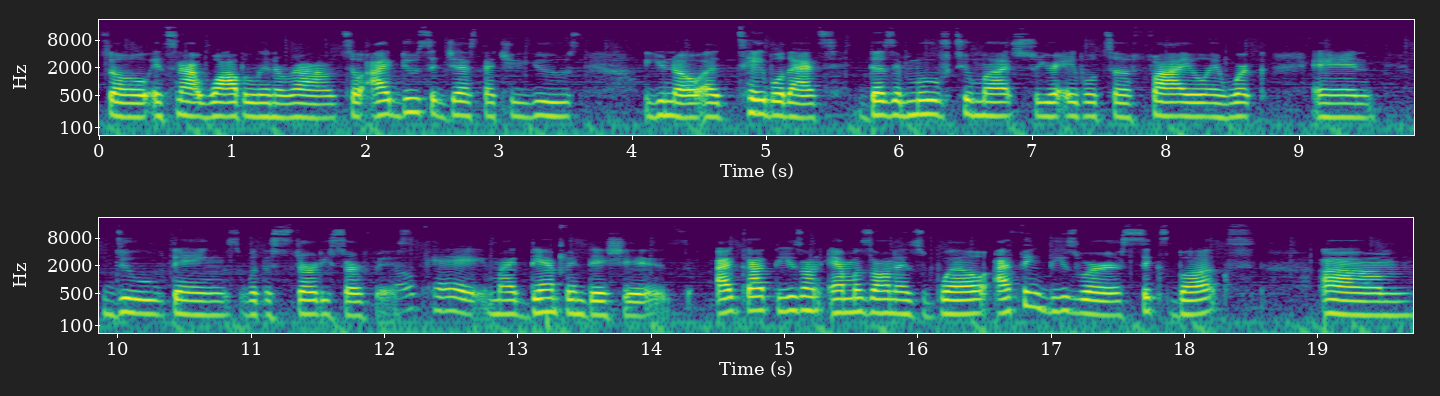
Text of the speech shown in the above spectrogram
So it's not wobbling around. So i do suggest that you use you know a table that doesn't move too much so you're able to file and work and do things with a sturdy surface. Okay my dampen dishes. I got these on amazon as well. I think these were six bucks. Um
